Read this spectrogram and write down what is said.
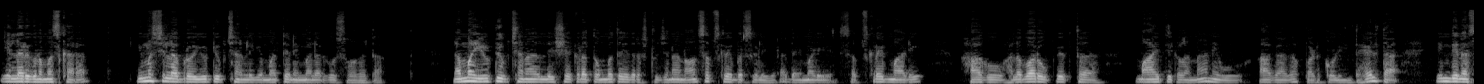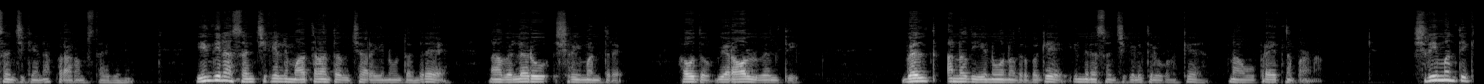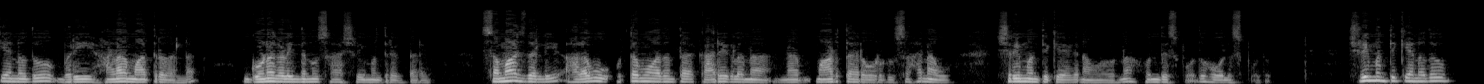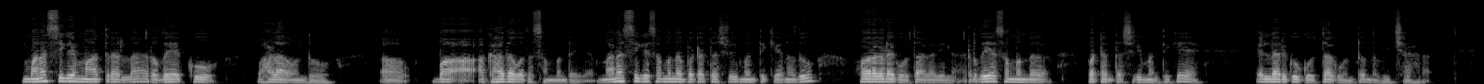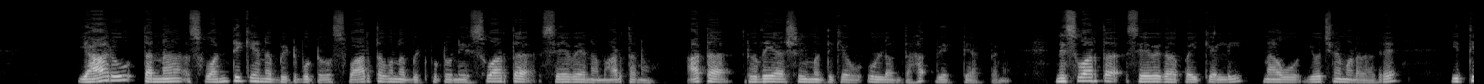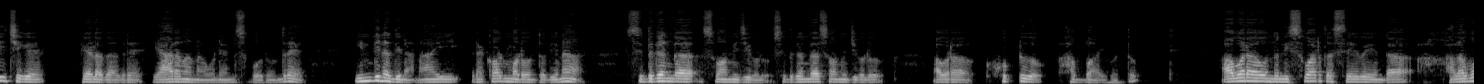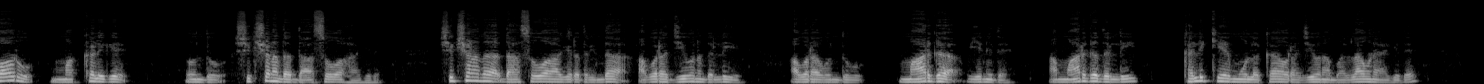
ಎಲ್ಲರಿಗೂ ನಮಸ್ಕಾರ. ನಿಮ್ಮ ಬ್ರೋ ಯೂಟ್ಯೂಬ್ ಚಾನಲ್ಗೆ ಮತ್ತೆ ನಿಮ್ಮೆಲ್ಲರಿಗೂ ಸ್ವಾಗತ. ನಮ್ಮ ಯೂಟ್ಯೂಬ್ ಚಾನಲಲ್ಲಿ ಶೇಕಡ ತೊಂಬತ್ತೈದರಷ್ಟು ಜನ ನಾನ್ ಸಬ್ಸ್ಕ್ರೈಬರ್ಸ್ಗಳಿದ್ದೀರ ದಯಮಾಡಿ ಸಬ್ಸ್ಕ್ರೈಬ್ ಮಾಡಿ ಹಾಗೂ ಹಲವಾರು ಉಪಯುಕ್ತ ಮಾಹಿತಿಗಳನ್ನು ನೀವು ಆಗಾಗ ಪಡ್ಕೊಳ್ಳಿ ಅಂತ ಹೇಳ್ತಾ ಇಂದಿನ ಸಂಚಿಕೆಯನ್ನು ಪ್ರಾರಂಭಿಸ್ತಾ ಇದ್ದೀನಿ. ಇಂದಿನ ಸಂಚಿಕೆಯಲ್ಲಿ ಮಾತನಾಡುವಂಥ ವಿಚಾರ ಏನು ಅಂತಂದ್ರೆ, ನಾವೆಲ್ಲರೂ ಶ್ರೀಮಂತರೇ. ಹೌದು we are all wealthy wealth ಅನ್ನೋದು ಏನು ಅನ್ನೋದ್ರ ಬಗ್ಗೆ ಇಂದಿನ ಸಂಚಿಕೆಯಲ್ಲಿ ತಿಳ್ಕೊಳ್ಳೋಕ್ಕೆ ನಾವು ಪ್ರಯತ್ನ ಪಡೋಣ. ಶ್ರೀಮಂತಿಕೆ ಅನ್ನೋದು ಬರೀ ಹಣ ಮಾತ್ರವಲ್ಲ, ಗುಣಗಳಿಂದನೂ ಸಹ ಶ್ರೀಮಂತರಿರ್ತಾರೆ. ಸಮಾಜದಲ್ಲಿ ಹಲವು ಉತ್ತಮವಾದಂಥ ಕಾರ್ಯಗಳನ್ನು ಮಾಡ್ತಾ ಇರೋರು ಸಹ ನಾವು ಶ್ರೀಮಂತಿಕೆಯಾಗಿ ನಾವು ಅವ್ರನ್ನ ಹೊಂದಿಸ್ಬೋದು, ಹೋಲಿಸ್ಬೋದು. ಶ್ರೀಮಂತಿಕೆ ಅನ್ನೋದು ಮನಸ್ಸಿಗೆ ಮಾತ್ರ ಅಲ್ಲ, ಹೃದಯಕ್ಕೂ ಬಹಳ ಒಂದು ಬಾ, ಅಗಾಧವಾದ ಸಂಬಂಧ ಇದೆ. ಮನಸ್ಸಿಗೆ ಸಂಬಂಧಪಟ್ಟಂಥ ಶ್ರೀಮಂತಿಕೆ ಅನ್ನೋದು ಹೊರಗಡೆ ಗೊತ್ತಾಗೋದಿಲ್ಲ. ಹೃದಯ ಸಂಬಂಧಪಟ್ಟಂಥ ಶ್ರೀಮಂತಿಕೆ ಎಲ್ಲರಿಗೂ ಗೊತ್ತಾಗುವಂಥ ಒಂದು ವಿಚಾರ. ಯಾರು ತನ್ನ ಸ್ವಂತಿಕೆಯನ್ನ ಬಿಟ್ಬಿಟ್ಟು, ಸ್ವಾರ್ಥವನ್ನ ಬಿಟ್ಬಿಟ್ಟು, ನಿಸ್ವಾರ್ಥ ಸೇವೆಯನ್ನು ಮಾಡ್ತಾನೋ, ಆತ ಹೃದಯ ಶ್ರೀಮಂತಿಕೆ ಉಳ್ಳಂತಹ ವ್ಯಕ್ತಿ ಆಗ್ತಾನೆ ನಿಸ್ವಾರ್ಥ ಸೇವೆಗಳ ಪೈಕಿಯಲ್ಲಿ ನಾವು ಯೋಚನೆ ಮಾಡೋದಾದ್ರೆ, ಇತ್ತೀಚೆಗೆ ಹೇಳೋದಾದ್ರೆ, ಯಾರನ್ನ ನಾವು ನೆನೆಸ್ಬೋದು ಅಂದ್ರೆ, ಇಂದಿನ ದಿನ, ನಾ ಈ ರೆಕಾರ್ಡ್ ಮಾಡುವಂತ ದಿನ ಸಿದ್ಧಗಂಗಾ ಸ್ವಾಮೀಜಿಗಳು ಸಿದ್ಧಗಂಗಾ ಸ್ವಾಮೀಜಿಗಳು ಅವರ ಹುಟ್ಟು ಹಬ್ಬ ಇವತ್ತು. ಅವರ ಒಂದು ನಿಸ್ವಾರ್ಥ ಸೇವೆಯಿಂದ ಹಲವಾರು ಮಕ್ಕಳಿಗೆ ಒಂದು ಶಿಕ್ಷಣದ ದಾಸೋಹ ಆಗಿದೆ. ಶಿಕ್ಷಣದ ದಾಸೋಹ ಆಗಿರೋದ್ರಿಂದ ಅವರ ಜೀವನದಲ್ಲಿ ಅವರ ಒಂದು ಮಾರ್ಗ ಏನಿದೆ, ಆ ಮಾರ್ಗದಲ್ಲಿ ಕಲಿಕೆಯ ಮೂಲಕ ಅವರ ಜೀವನ ಬದಲಾವಣೆ ಆಗಿದೆ.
